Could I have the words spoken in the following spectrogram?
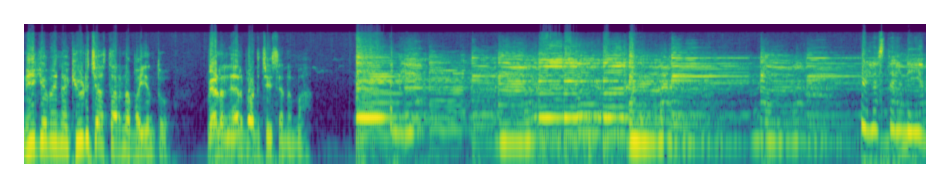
నీకేమైనా కీడు చేస్తారన్న భయంతో వీళ్ళని ఏర్పాటు చేశానమ్మా. పిలుస్తానన్నయ్యా.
